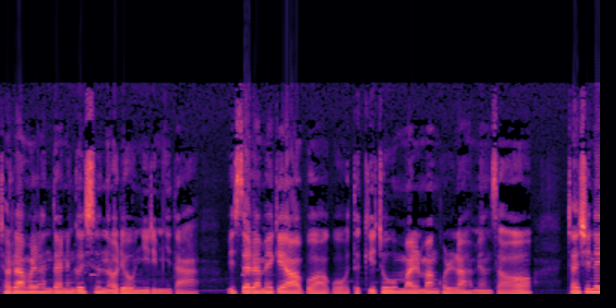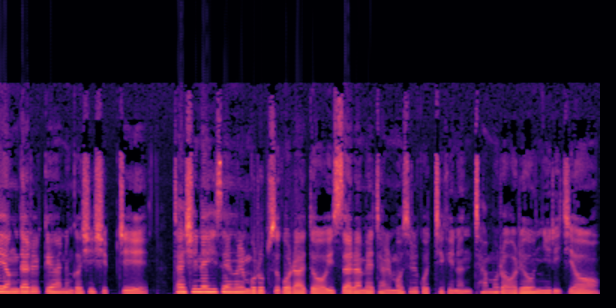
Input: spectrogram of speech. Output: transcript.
절함을 한다는 것은 어려운 일입니다. 윗사람에게 아부하고 듣기 좋은 말만 골라 하면서 자신의 영달을 꾀하는 것이 쉽지 자신의 희생을 무릅쓰고라도 윗사람의 잘못을 고치기는 참으로 어려운 일이지요.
